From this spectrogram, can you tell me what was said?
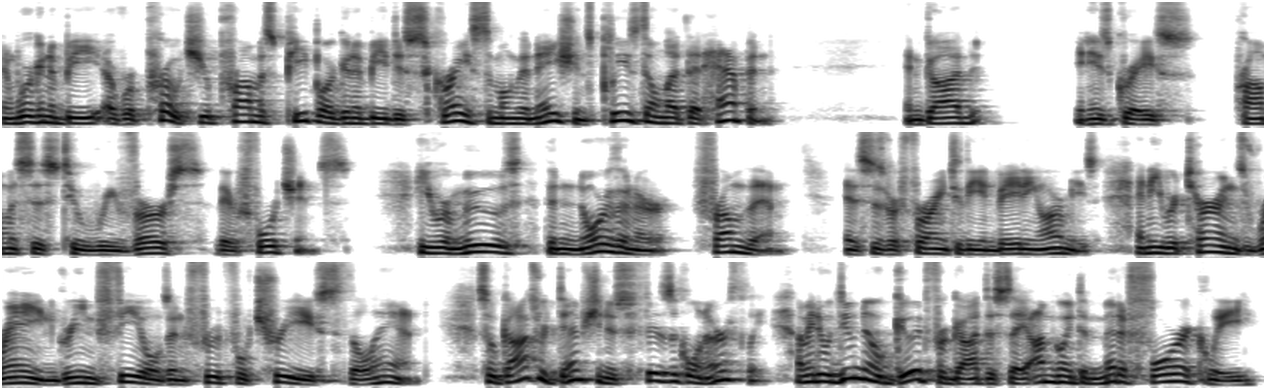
And we're going to be a reproach. Your promised people are going to be disgraced among the nations. Please don't let that happen. And God, in His grace, promises to reverse their fortunes. He removes the northerner from them. And this is referring to the invading armies. And he returns rain, green fields, and fruitful trees to the land. So God's redemption is physical and earthly. I mean, it would do no good for God to say, I'm going to metaphorically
